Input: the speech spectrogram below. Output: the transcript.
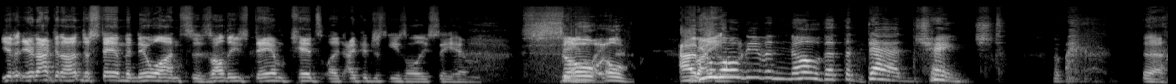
You, you're not going to understand the nuances. All these damn kids. Like I could just easily see him. so like oh, Right. absolutely. You won't even know that the dad changed. Yeah.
